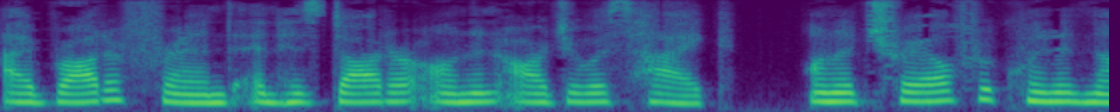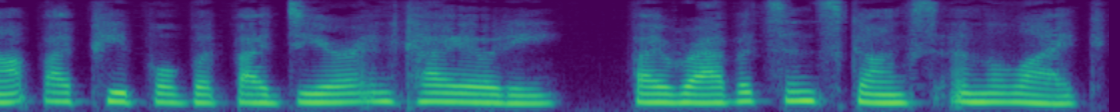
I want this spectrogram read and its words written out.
I brought a friend and his daughter on an arduous hike, on a trail frequented not by people but by deer and coyote, by rabbits and skunks and the like,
